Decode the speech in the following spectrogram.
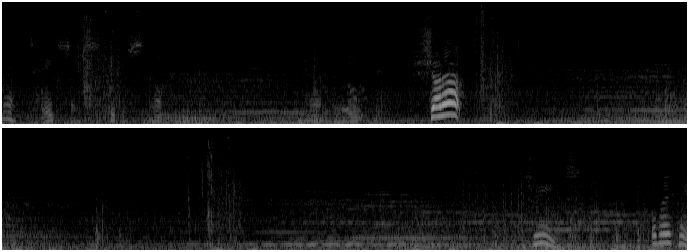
I'm trying to take some people's stuff. Shut up! Don't make me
